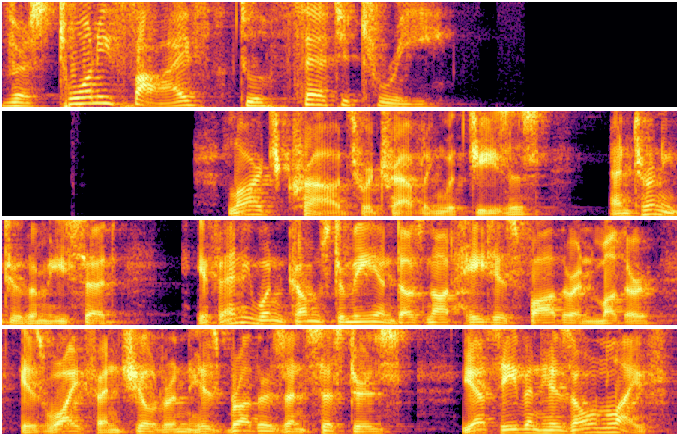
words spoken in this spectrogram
verse 25 to 33. Large crowds were traveling with Jesus, and turning to them, he said, If anyone comes to me and does not hate his father and mother, his wife and children, his brothers and sisters, yes, even his own life,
